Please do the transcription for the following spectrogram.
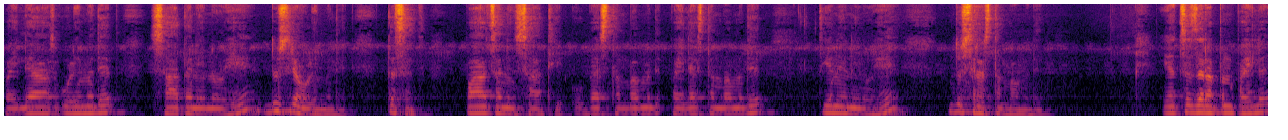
पहिल्या ओळीमध्ये आहेत. सात आणि नऊ हे दुसऱ्या ओळीमध्ये आहेत. तसंच पाच आणि सात हे उभ्या स्तंभामध्ये पहिल्या स्तंभामध्ये आहेत. तीन आणि नऊ हे दुसऱ्या स्तंभामध्ये आहेत. याचं जर आपण पाहिलं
